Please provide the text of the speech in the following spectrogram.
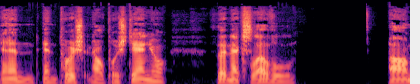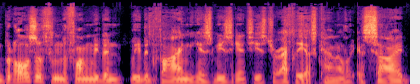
and, and push and help push Daniel to that next level. Um, but also from the fund, we've been, we've been buying his music NFTs directly as kind of like a side,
